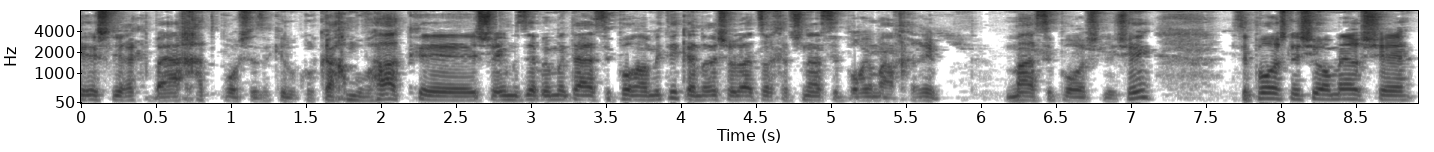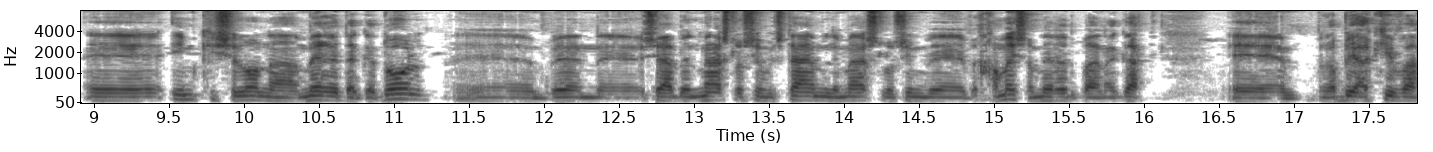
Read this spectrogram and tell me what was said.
יש לי רק בעיה אחת פה, שזה כאילו כל כך מובהק, שאם זה באמת היה הסיפור האמיתי, כנראה שלא היה צריך את שני הסיפורים האחרים. מה הסיפור השלישי? הסיפור השלישי אומר שעם כישלון המרד הגדול, בין, שהיה בין 132 ל-135, המרד בהנהגת רבי עקיבא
